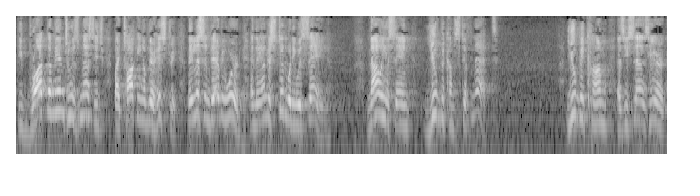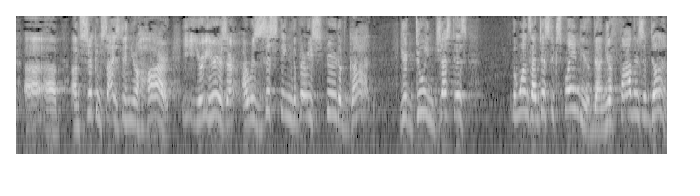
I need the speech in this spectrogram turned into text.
he brought them into his message by talking of their history. They listened to every word and they understood what he was saying. Now he is saying, you've become stiff necked. You become, as he says here, uh, uh, uncircumcised in your heart. Your ears are, are resisting the very Spirit of God. You're doing just as the ones I've just explained to you have done, your fathers have done.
